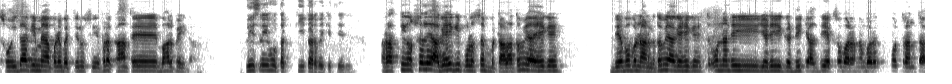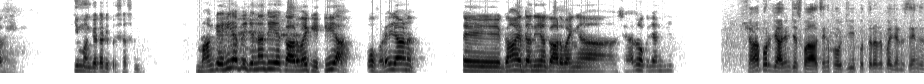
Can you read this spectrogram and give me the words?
ਸੋਚਦਾ ਕਿ ਮੈਂ ਆਪਣੇ ਬੱਚੇ ਨੂੰ ਸੇਫ ਰੱਖਾਂ ਤੇ ਬਾਹਰ ਭੇਜਦਾ। ਪੁਲਿਸ ਨੇ ਹੁਣ ਤੱਕ ਕੀ ਕਾਰਵਾਈ ਕੀਤੀ ਹੈ ਜੀ? ਰਾਤੀ ਉਸ ਵੇਲੇ ਆ ਗਏ ਸੀਗੀ ਪੁਲਿਸ ਬਟਾਲਾ ਤੋਂ ਵੀ ਆਏ ਸੀਗੇ। ਦੇਵੋ ਬਨਾਨਕ ਤੋਂ ਵੀ ਆ ਗਏ ਸੀਗੇ ਤੇ ਉਹਨਾਂ ਦੀ ਜਿਹੜੀ ਗੱਡੀ ਚੱਲਦੀ ਹੈ 112 ਨੰਬਰ ਉਹ ਤੁਰੰਤ ਆ ਗਈ। ਕੀ ਮੰਗਿਆ ਤੁਹਾਡੀ ਪ੍ਰਸ਼ਾਸਨ ਨੇ? ਮੰਗ ਇਹੀ ਆ ਵੀ ਜਿਨ੍ਹਾਂ ਦੀ ਇਹ ਕਾਰਵਾਈ ਕੀਤੀ ਆ ਉਹ ਫੜੇ ਜਾਣ ਤੇ ਗਾਂ ਇਦਾਂ ਦੀਆਂ ਕਾਰਵਾਈਆਂ ਸ਼ਾਇਦ ਰੁਕ ਜਾਣਗੀਆਂ। ਸ਼ਾਹਪੁਰ ਜਾਜਨ ਜਸਪਾਲ ਸਿੰਘ ਫੌਜੀ ਪੁੱਤਰ ਭਜਨ ਸਿੰਘ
